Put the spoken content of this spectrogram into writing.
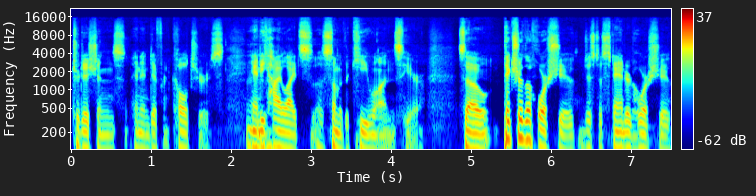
traditions and in different cultures. Mm. And he highlights uh, some of the key ones here. So picture the horseshoe, just a standard horseshoe,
